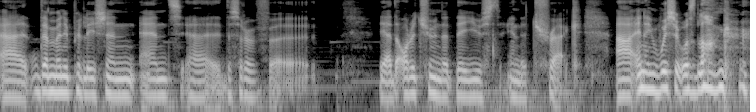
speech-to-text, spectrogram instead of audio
uh, the manipulation and uh, the sort of uh, yeah the auto tune that they used in the track. Uh, and I wish it was longer.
